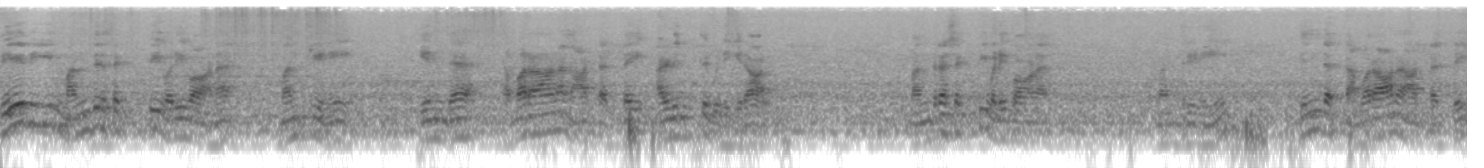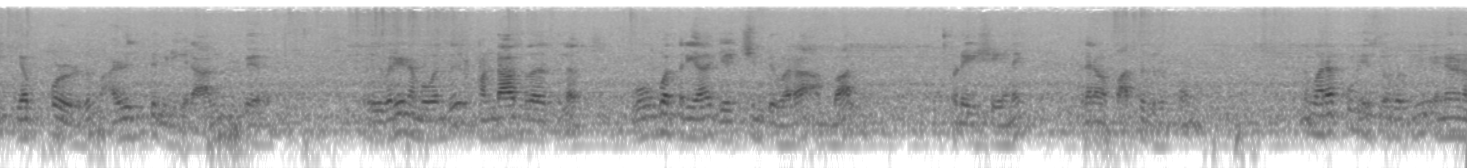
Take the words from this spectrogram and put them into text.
தேவியின் மந்திர சக்தி வடிவான மந்திரினி இந்த தவறான நாட்டத்தை அழித்து விடுகிறாள். மந்திர சக்தி வடிவான மந்திரினி இந்த தவறான நாட்டத்தை எப்பொழுதும் அழித்து விடுகிறாள் பேர். இதுவரை நம்ம வந்து பண்டாசுரத்தில் ஒவ்வொருத்தரையாக ஜெயிச்சுட்டு வர அம்பாள் உடைய விஷயனை இதை நம்ம பார்த்துட்டு இருக்கோம் வரக்கூடிய ஸ்லோகத்திலையும் என்னென்ன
